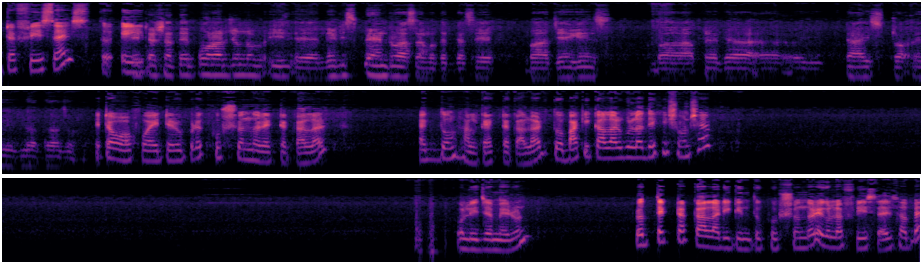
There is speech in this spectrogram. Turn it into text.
এটা ফ্রি সাইজ তো এই এটার সাথে পরার জন্য লেডিস প্যান্টও আছে আমাদের কাছে বা জেগিন্স বা আপনার ওই টাইস এটা অফ হোয়াইটের উপরে খুব সুন্দর একটা কালার একদম হালকা একটা কালার তো বাকি কালারগুলা দেখি শোন সাহেব? কলিজা মেরুন প্রত্যেকটা কালারই কিন্তু খুব সুন্দর এগুলো ফ্রি সাইজ হবে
